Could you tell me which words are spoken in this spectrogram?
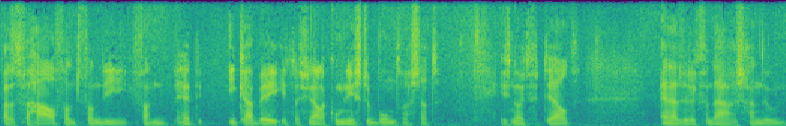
Maar het verhaal van, van, die, van het IKB, Internationale Communistenbond was dat, is nooit verteld. En dat wil ik vandaag eens gaan doen.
